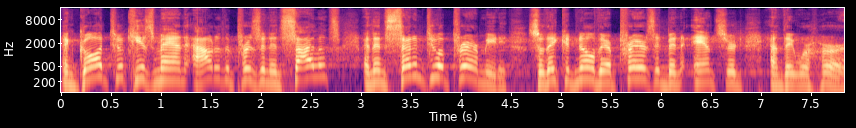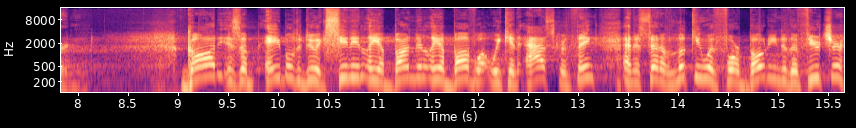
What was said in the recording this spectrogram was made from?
And God took his man out of the prison in silence and then sent him to a prayer meeting so they could know their prayers had been answered and they were heard. God is able to do exceedingly abundantly above what we can ask or think. And instead of looking with foreboding to the future,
